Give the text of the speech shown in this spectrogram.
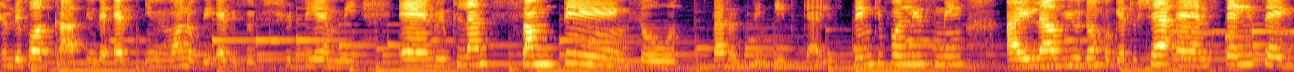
in the podcast in the ep- in one of the episodes should dm me and we plan something. So that has been it guys. Thank you for listening. I love you. Don't forget to share and stay safe.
